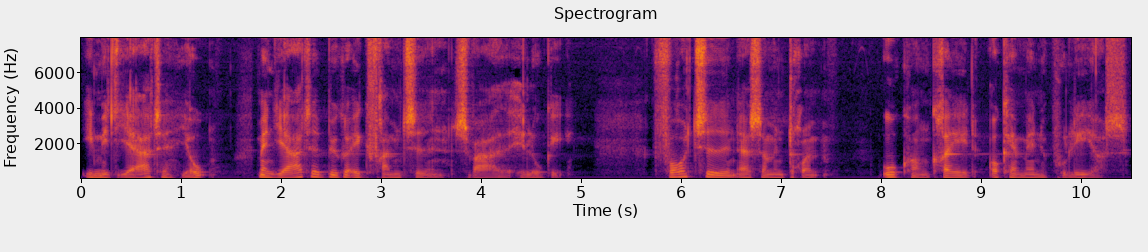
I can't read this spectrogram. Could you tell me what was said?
I mit hjerte, jo, men hjertet bygger ikke fremtiden, svarede LOG. Fortiden er som en drøm, ukonkret og kan manipuleres.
